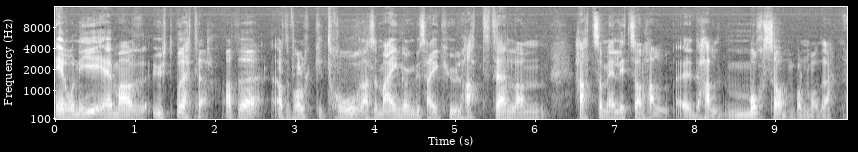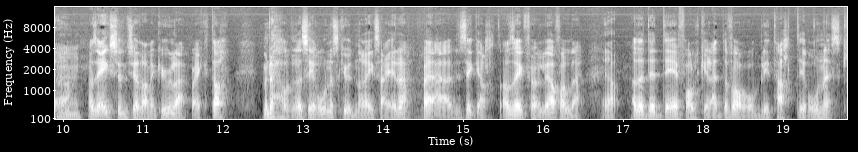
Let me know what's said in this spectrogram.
ironi er mer utbredt her. At, at folk tror Altså, med en gang du sier 'kul hatt' til en eller annen hatt som er litt sånn halv- eh, halvmorsom, på en måte ja. Mm. Altså, jeg syns jo at han er kul, på ekte. Men det høres ironisk ut når jeg sier det. Jeg, eh, Sikkert. Altså, jeg føler iallfall det. Ja. At det er det folk er redde for, å bli tatt ironisk.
